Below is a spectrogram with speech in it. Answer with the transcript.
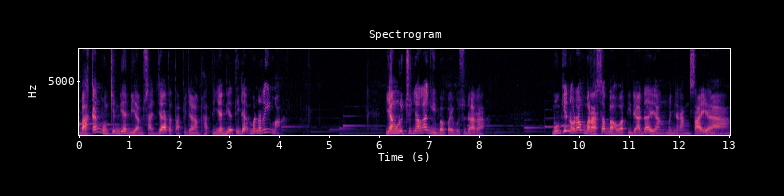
Bahkan mungkin dia diam saja, tetapi dalam hatinya dia tidak menerima. Yang lucunya lagi, Bapak Ibu Saudara, mungkin orang merasa bahwa tidak ada yang menyerang saya.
